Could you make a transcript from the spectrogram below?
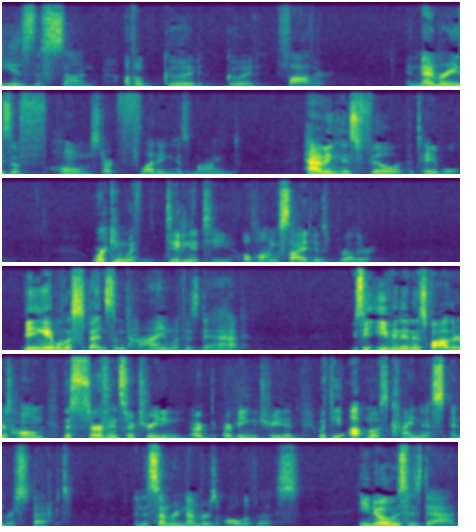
he is the son of a good, good father. And memories of home start flooding his mind, having his fill at the table, working with dignity alongside his brother, being able to spend some time with his dad. You see, even in his father's home, the servants are, treating, are, are being treated with the utmost kindness and respect. And the son remembers all of this. He knows his dad,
